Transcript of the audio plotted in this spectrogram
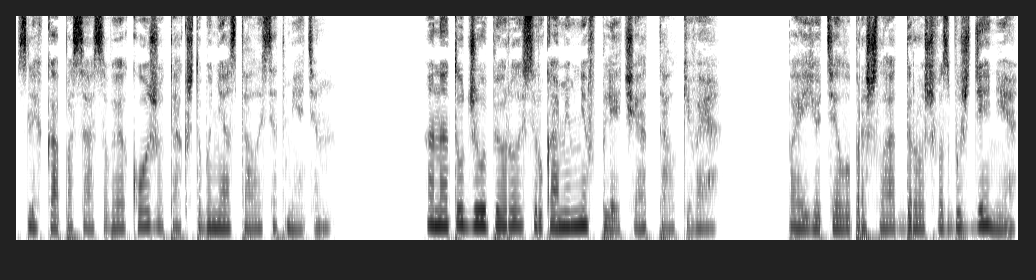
слегка посасывая кожу так, чтобы не осталось отметин. Она тут же уперлась руками мне в плечи, отталкивая. По ее телу прошла дрожь возбуждения,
